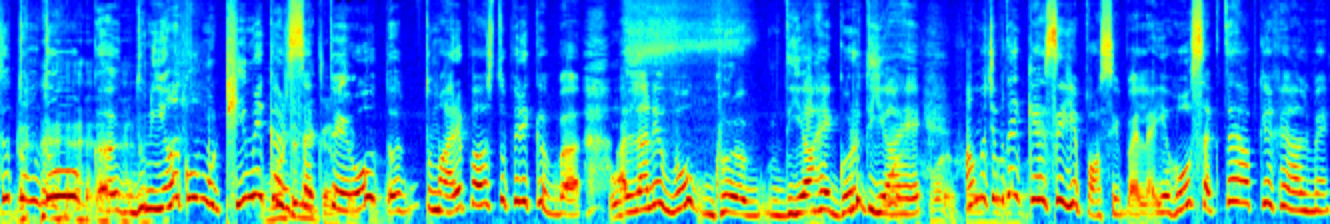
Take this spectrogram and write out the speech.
तो तुम तो दुनिया को मुट्ठी में कर सकते में कर हो। तो तुम्हारे पास तो फिर एक अल्लाह ने वो दिया है गुर दिया है। अब मुझे बताए कैसे ये पॉसिबल है? ये हो सकता है आपके ख्याल में?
